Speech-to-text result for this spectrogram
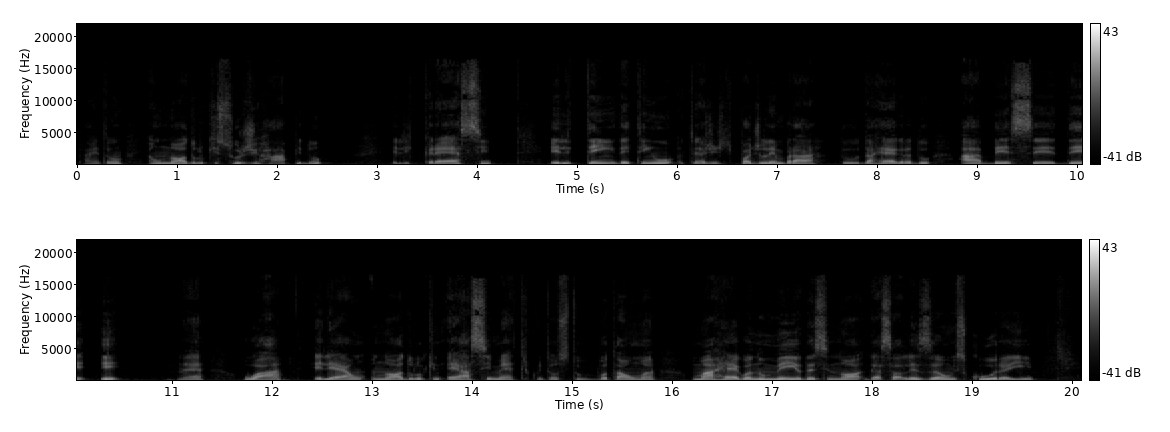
tá? Então é um nódulo que surge rápido, ele cresce, ele tem, daí tem o, tem- a gente pode lembrar do- da regra do A, B, C, D, E, né? O A ele é um, um nódulo que é assimétrico. Então se tu botar uma uma régua no meio desse nó, dessa lesão escura aí,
